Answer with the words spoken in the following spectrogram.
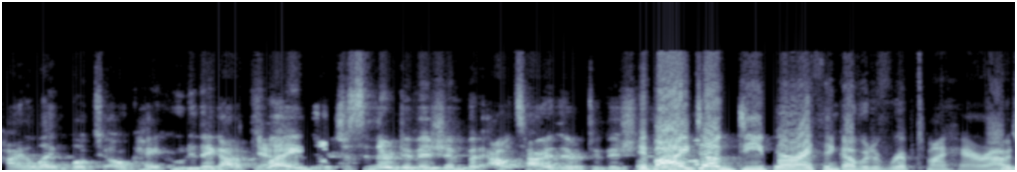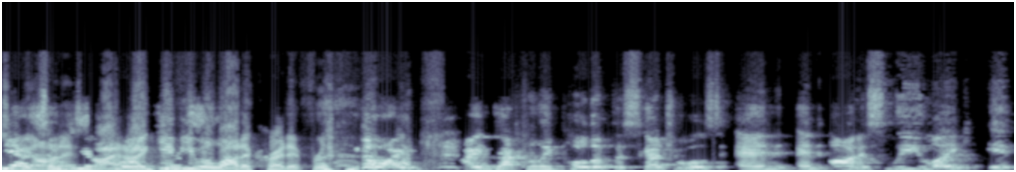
kind of like looked okay who do they got to play? Yeah. not just in their division but outside of their division. If i dug deeper i think i would have ripped my hair out to yeah, be honest. so I, I, give you a lot of credit for that. No I, I definitely pulled up the schedules and and honestly like it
